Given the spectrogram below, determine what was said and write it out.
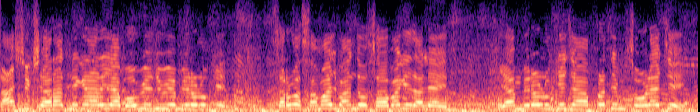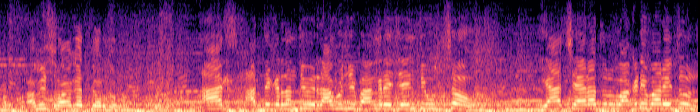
नाशिक शहरात निघणाऱ्या या भव्य दिव्य मिरवणुकीत सर्व समाज बांधव सहभागी झाले आहेत. या मिरवणुकीच्या अप्रतिम सोहळ्याचे आम्ही स्वागत करतो. आज आद्यक्रांतीवीर राघोजी भांगरे जयंती उत्सव या शहरातून वाकडीबार येथून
